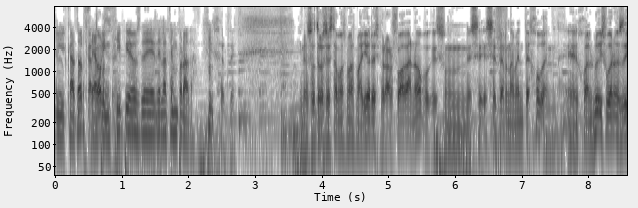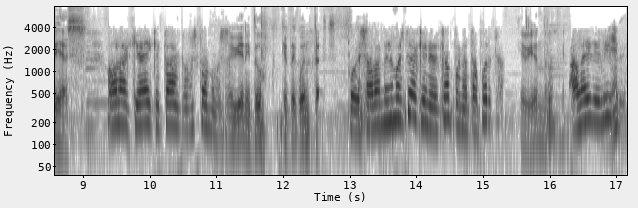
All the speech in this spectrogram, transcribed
el 14, 14. a principios de, de la temporada. Fíjate. Y nosotros estamos más mayores, pero Arzuaga no, porque es, un, es, es eternamente joven. Eh, Juan Luis, buenos días. Hola, ¿qué hay? ¿Qué tal? ¿Cómo estamos? Muy bien, ¿y tú? ¿Qué te cuentas? Pues ahora mismo estoy aquí en el campo, en Atapuerca, Qué bien, ¿no? al aire Bien. libre.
